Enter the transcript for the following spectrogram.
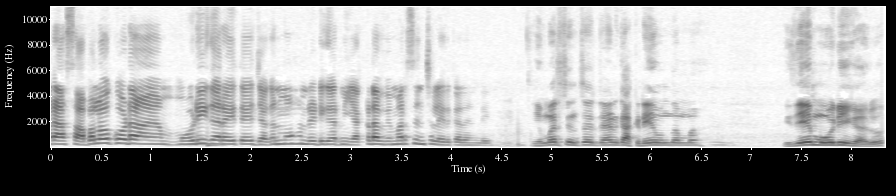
మరి ఆ సభలో కూడా మోడీ గారు అయితే జగన్మోహన్ రెడ్డి గారిని ఎక్కడా విమర్శించలేదు కదండి? విమర్శించడానికి అక్కడ ఏముందమ్మా ఇదే మోడీ గారు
